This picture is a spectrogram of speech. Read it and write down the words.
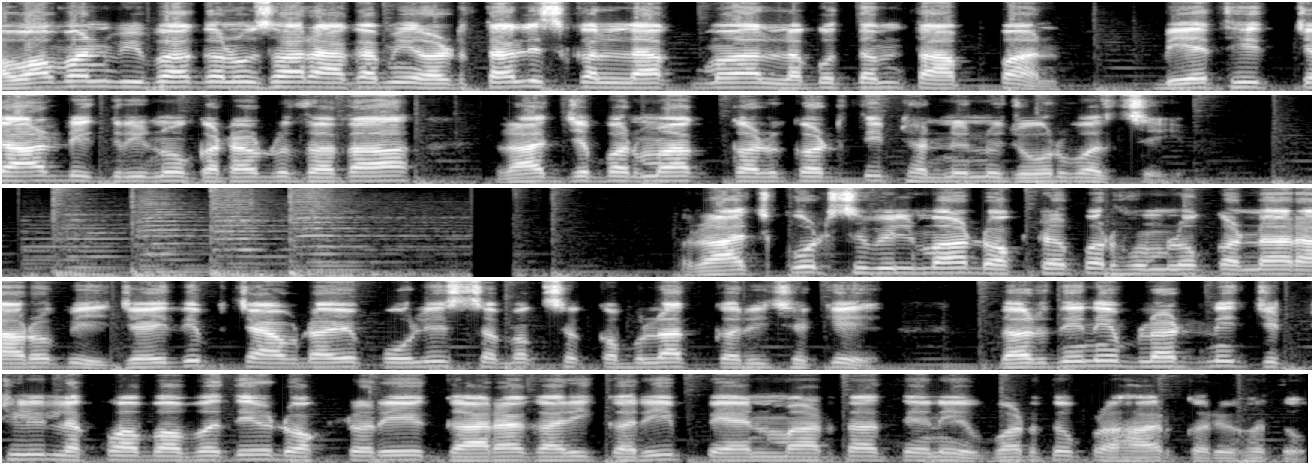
હવામાન વિભાગ અનુસાર આગામી અડતાલીસ કલાકમાં લઘુત્તમ તાપમાન બેથી ચાર ડિગ્રીનો ઘટાડો થતાં રાજ્યભરમાં કડકડતી ઠંડીનું જોર વધશે. રાજકોટ સિવિલમાં ડોક્ટર પર હુમલો કરનાર આરોપી જયદીપ ચાવડાએ પોલીસ સમક્ષ કબૂલાત કરી છે કે દર્દીને બ્લડની ચિઠ્ઠી લખવા બાબતે ડોક્ટરે ગારાગારી કરી પેન મારતા તેને વળતો પ્રહાર કર્યો હતો.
